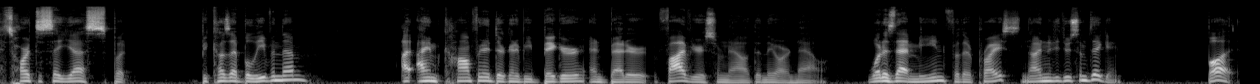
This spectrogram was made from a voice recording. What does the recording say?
It's hard to say yes, but because I believe in them, I, am confident they're going to be bigger and better five years from now than they are now. What does that mean for their price? Now I need to do some digging. But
